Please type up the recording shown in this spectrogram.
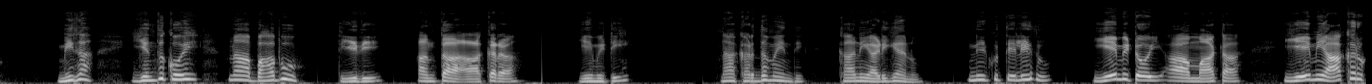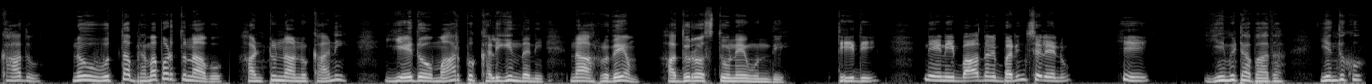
మీరా ఎందుకోయ్ నా బాబు? తీరి అంతా ఆకరా. ఏమిటి? నాకర్థమైంది కాని అడిగాను. నీకు తెలీదు. ఏమిటోయ్ ఆ మాట? ఏమి ఆఖరు కాదు. నువ్వు ఉత్త భ్రమపడుతున్నావు అంటున్నాను కాని ఏదో మార్పు కలిగిందని నా హృదయం హదురొస్తూనే ఉంది. తీది నేనీ బాధని భరించలేను. ఈ ఏమిటా బాధ? ఎందుకు?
